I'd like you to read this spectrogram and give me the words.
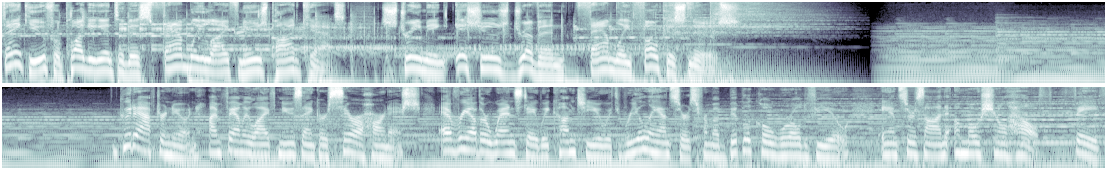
Thank you for plugging into this Family Life News podcast, streaming issues driven, family focused news. Good afternoon. I'm Family Life News anchor Sarah Harnisch. Every other Wednesday, we come to you with real answers from a biblical worldview answers on emotional health, faith,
